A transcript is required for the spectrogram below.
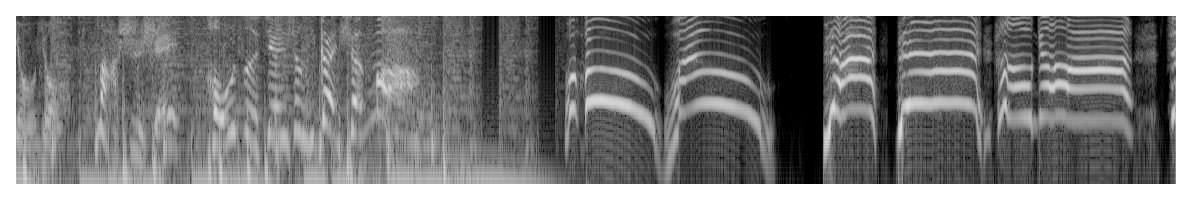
呦呦，那是谁？猴子先生，你干什么？哇呼！哇呀耶！好高啊！救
